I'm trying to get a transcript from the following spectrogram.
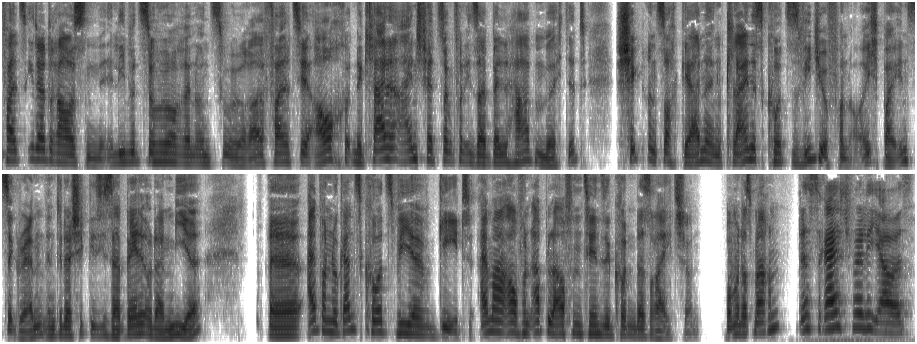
falls ihr da draußen, liebe Zuhörerinnen und Zuhörer, falls ihr auch eine kleine Einschätzung von Isabel haben möchtet, schickt uns doch gerne ein kleines kurzes Video von euch bei Instagram. Entweder schickt es Isabel oder mir. Äh, einfach nur ganz kurz, wie ihr geht. Einmal auf und ablaufen, 10 Sekunden, das reicht schon. Wollen wir das machen? Das reicht völlig aus.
